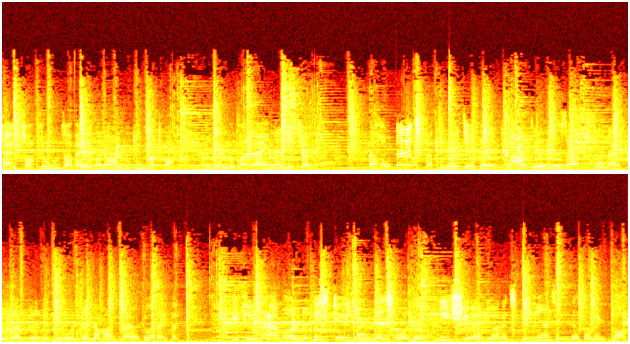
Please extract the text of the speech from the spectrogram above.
types of rooms available on booking.com. You can book online and enjoy. The hotel expects major credit cards and reserves the right to temporarily hold an amount prior to arrival. If you have already stayed in this hotel, please share your experience in the comment box.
